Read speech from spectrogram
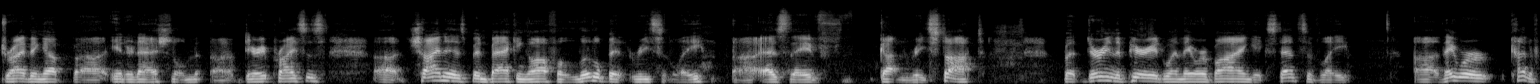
driving up uh, international uh, dairy prices. Uh, China has been backing off a little bit recently uh, as they've gotten restocked. But during the period when they were buying extensively, they were kind of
